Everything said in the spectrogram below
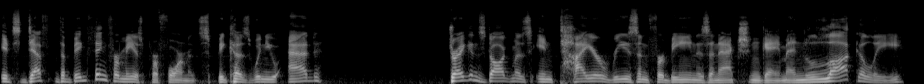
it's def the big thing for me is performance because when you add Dragon's Dogma's entire reason for being is an action game, and luckily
